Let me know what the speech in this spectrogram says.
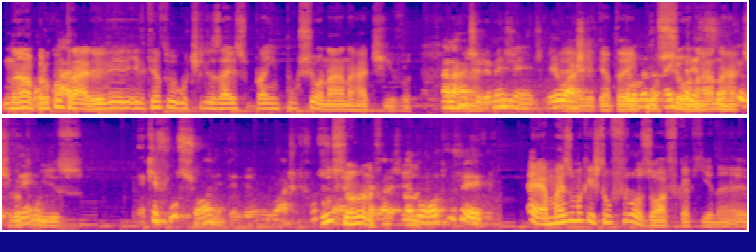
Não, pelo contrário, ele, ele tenta utilizar isso para impulsionar a narrativa. A narrativa né? emergente. Eu é, acho ele tenta impulsionar a, a narrativa com isso. É que funciona, entendeu? Eu acho que funciona. Funciona, Agora, funciona. É de um outro jeito. É, é mais uma questão filosófica aqui, né?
